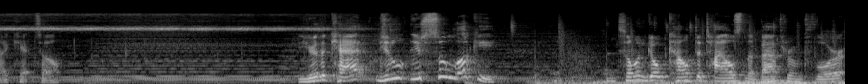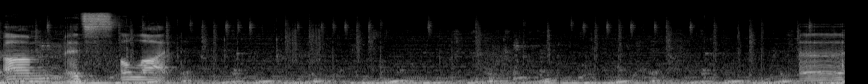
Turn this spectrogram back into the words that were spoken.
I can't tell. You're the cat? You, you're so lucky. Someone go count the tiles in the bathroom floor. Um, it's a lot. Uh,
